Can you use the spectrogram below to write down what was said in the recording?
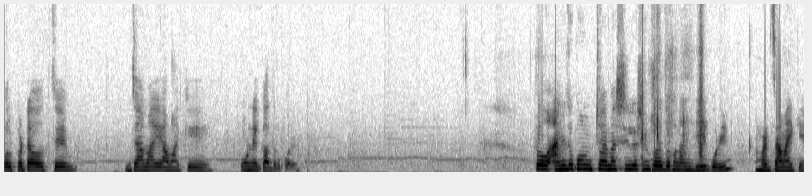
গল্পটা হচ্ছে, জামাই আমাকে অনেক আদর করে। তো আমি যখন ছয় মাস রিলেশন করে যখন আমি বিয়ে করি আমার জামাইকে,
